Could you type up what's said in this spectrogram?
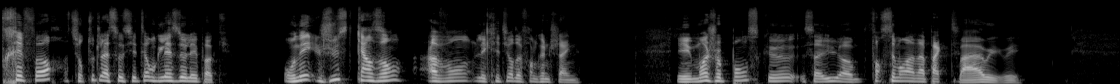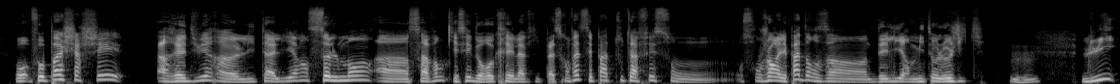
très fort sur toute la société anglaise de l'époque. On est juste 15 ans avant l'écriture de Frankenstein. Et moi, je pense que ça a eu un- forcément un impact. Bah oui, oui. Bon, faut pas chercher à réduire euh, l'italien seulement à un savant qui essaye de recréer la vie. Parce qu'en fait, c'est pas tout à fait son, son genre. Il est pas dans un délire mythologique. Mhm. Lui,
